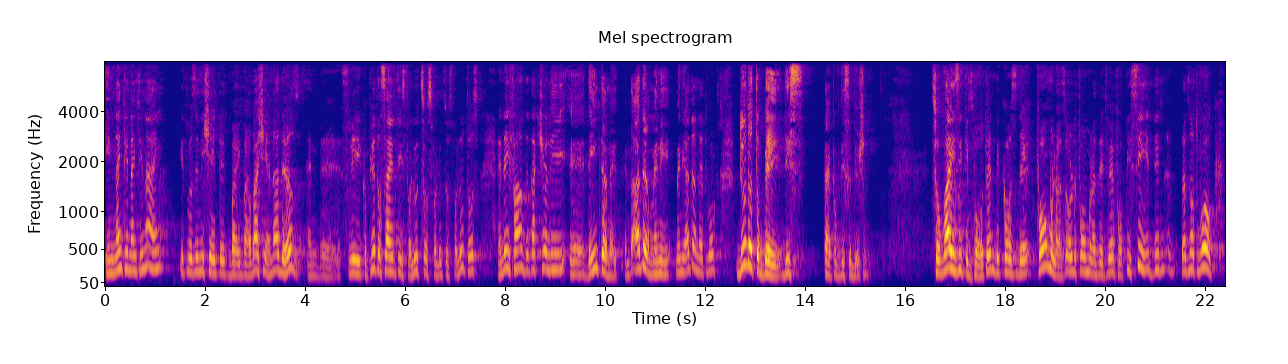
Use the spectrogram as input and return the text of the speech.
in 1999, it was initiated by Barabási and others, and uh, three computer scientists, Faloutsos, Faloutsos, Faloutsos, and they found that actually uh, the internet and other many, many other networks do not obey this type of distribution. So why is it important? Because the formulas, all the formulas that we have for PC does not work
